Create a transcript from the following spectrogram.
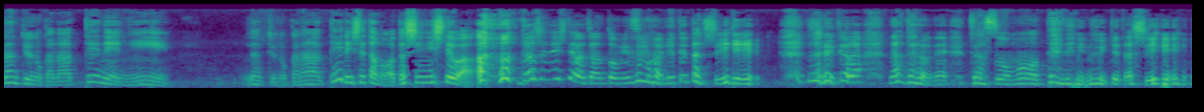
なんていうのかな、丁寧に、なんていうのかな、手入れしてたの、私にしては。私にしてはちゃんと水もあげてたし、それから、なんだろうね、雑草も丁寧に抜いてたし、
